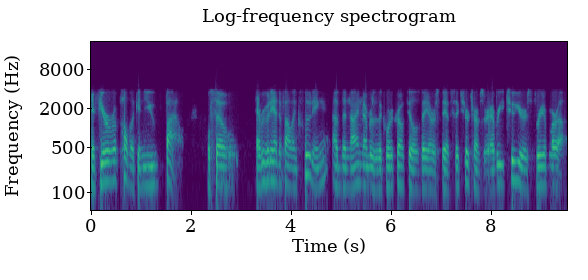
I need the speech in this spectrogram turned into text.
if you're a Republican, you file. Well, so everybody had to file, including of the nine members of the Court of Criminal Appeals. They are they have six year terms. So every two years, three of them are up.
